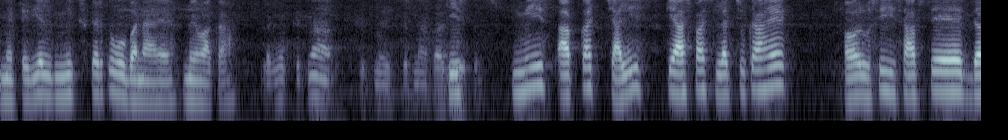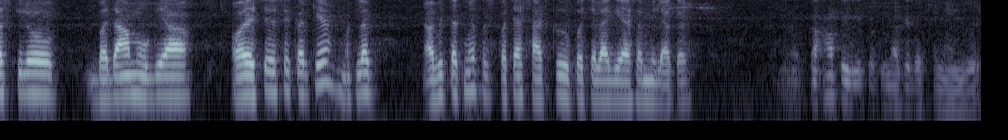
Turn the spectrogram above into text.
मटेरियल मिक्स करके वो बना है मेवा का। लगभग कितना कितना किशमिश आपका चालीस के आसपास लग चुका है और उसी हिसाब से दस किलो बादाम हो गया और ऐसे ऐसे करके मतलब अभी तक में पचास साठ के ऊपर चला गया सब मिलाकर। कहाँ पे ये प्रतिमा के दर्शन होंगे?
